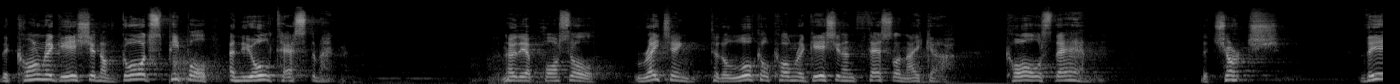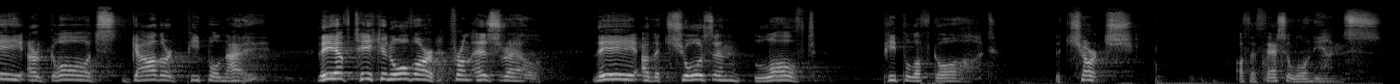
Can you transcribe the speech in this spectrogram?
the congregation of God's people in the Old Testament. Now, the apostle, writing to the local congregation in Thessalonica, calls them the church they are God's gathered people now. They have taken over from Israel. They are the chosen, loved people of God, the church of the Thessalonians.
